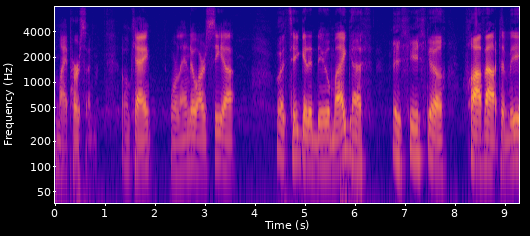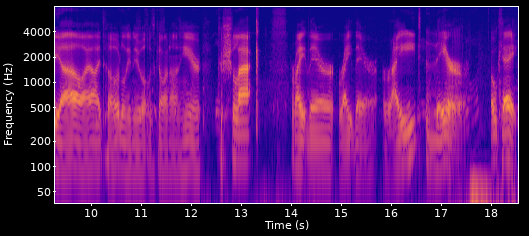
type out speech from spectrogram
my person. Okay, Orlando Arcia, what's he to do? My guess is he's to pop out to me. Oh, I, I totally knew what was going on here. Kashlak, right there, right there, right there. Okay,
